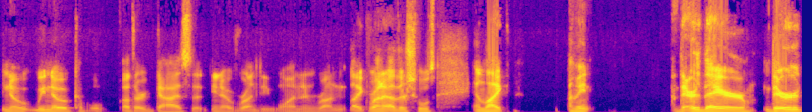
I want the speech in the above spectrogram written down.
you know we know a couple other guys that you know run D one and run like run at other schools and like I mean they're there they're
